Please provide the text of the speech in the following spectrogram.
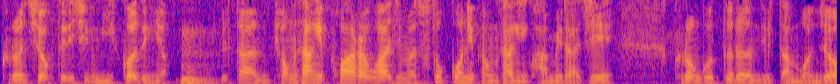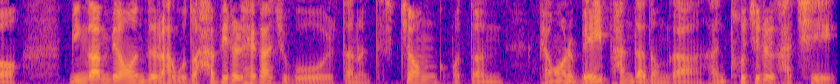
그런 지역들이 지금 있거든요. 음. 일단 병상이 포화라고 하지만 수도권이 병상이 과밀하지 그런 곳들은 일단 먼저 민간 병원들하고도 합의를 해가지고 일단은 특정 어떤 병원을 매입한다던가 한 토지를 같이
